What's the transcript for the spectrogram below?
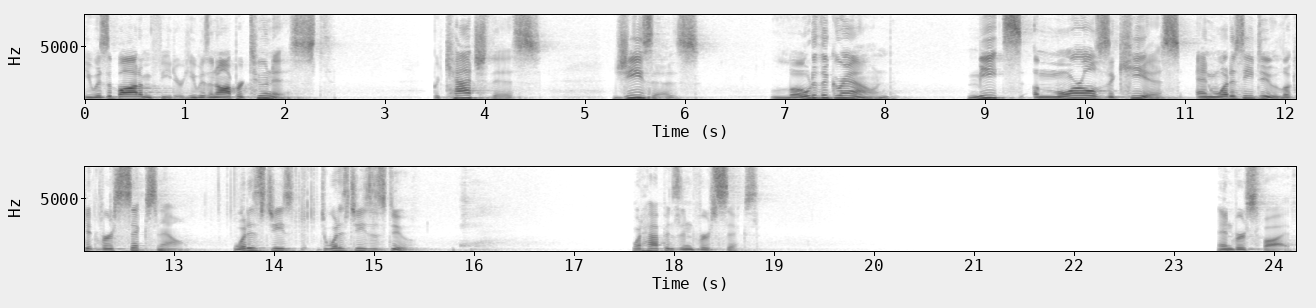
He was a bottom feeder. He was an opportunist. But catch this Jesus, low to the ground, meets a moral Zacchaeus, and what does he do? Look at verse 6 now. What does Jesus, what does Jesus do? What happens in verse 6? And verse 5.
